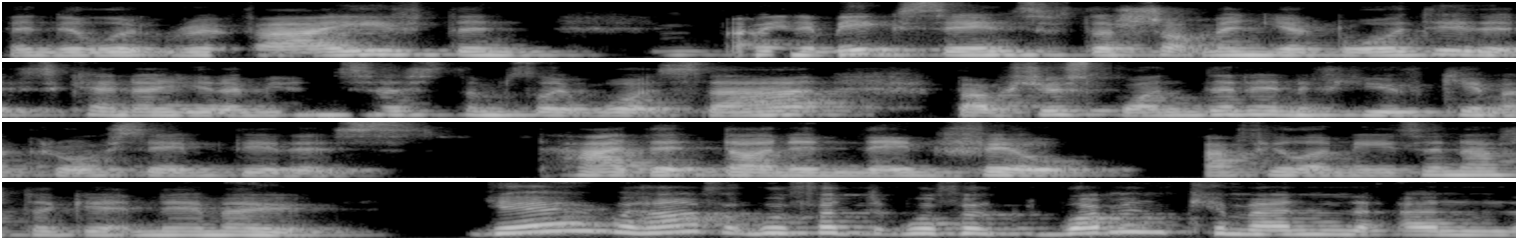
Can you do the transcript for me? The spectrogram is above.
and they look revived. And I mean, it makes sense if there's something in your body that's kind of your immune system's like, what's that? But I was just wondering if you've came across anybody that's had it done and then felt, I feel amazing after getting them out. Yeah, we have. We've had, we've had women come in and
